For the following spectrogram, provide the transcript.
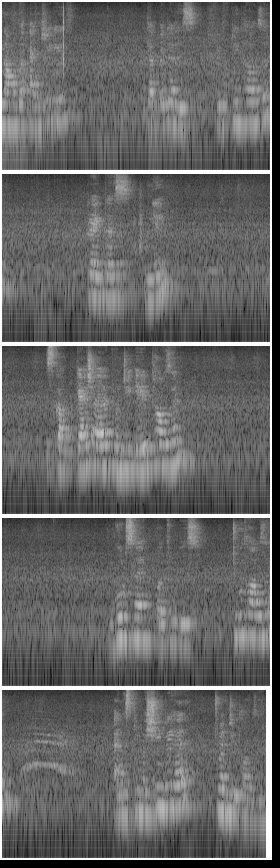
Now the entry is capital is 50,000 creditors nil इसका कैश आया 28,000 गुड्स है पर रुपीज़ 2,000 एंड इसकी मशीनरी है twenty thousand.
